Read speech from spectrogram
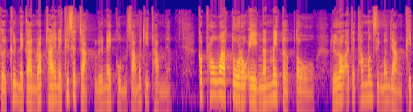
เกิดขึ้นในการรับใช้ในคริสตจักร หรือในกลุ่มสามัคคีธรรมเนี่ยก็เพราะว่าตัวเราเองนั้นไม่เติบโต หรือเราอาจจะทำบางสิ่งบางอย่างผิด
